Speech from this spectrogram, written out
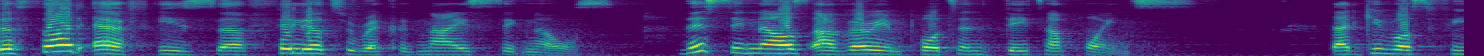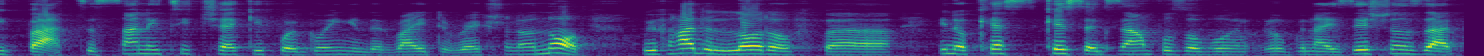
The third F is uh, failure to recognize signals. These signals are very important data points that give us feedback to sanity check if we're going in the right direction or not. We've had a lot of uh, you know, case, case examples of organizations that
